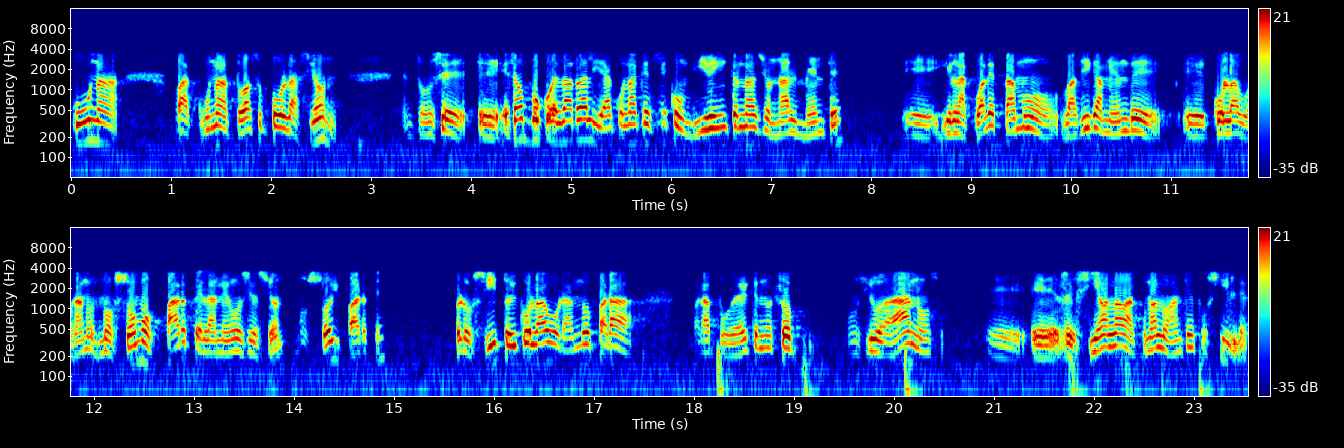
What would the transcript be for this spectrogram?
una vacuna a toda su población. Entonces, eh, esa un poco es la realidad con la que se convive internacionalmente eh, y en la cual estamos básicamente eh, colaborando. No somos parte de la negociación, no soy parte, pero sí estoy colaborando para, para poder que nuestros ciudadanos reciban la vacuna lo antes posible.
